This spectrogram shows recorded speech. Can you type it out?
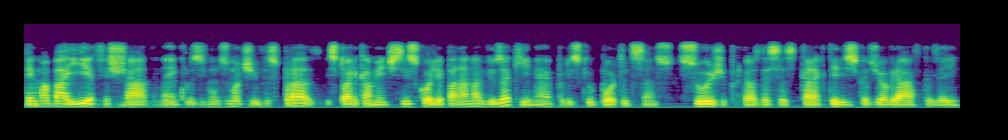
tem uma baía fechada, né? Inclusive um dos motivos para historicamente se escolher parar navios aqui, né? Por isso que o Porto de Santos surge por causa dessas características geográficas aí.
